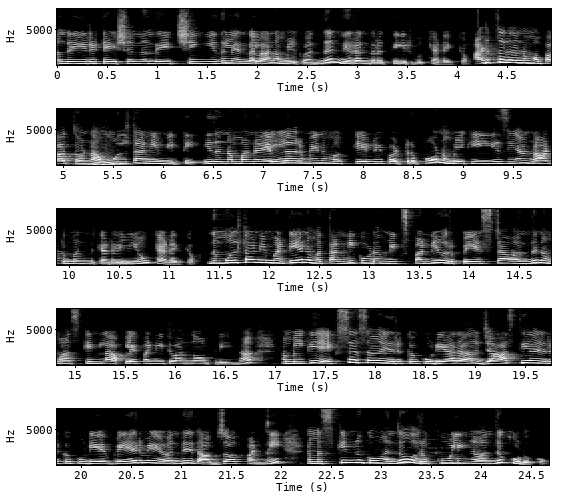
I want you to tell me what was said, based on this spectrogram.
அந்த இரிட்டேஷன் அந்த இச்சிங் இது இருந்தெல்லாம் நம்மளுக்கு வந்து நிரந்தர தீர்வு கிடைக்கும்? அடுத்ததா நம்ம பார்த்தோம்னா முல்தானி மிட்டி. இது நம்ம எல்லாருமே நம்ம கேள்விப்பட்டிருப்போம். நம்மளுக்கு ஈஸியா நாட்டு மருந்து கடையிலையும் கிடைக்கும். இந்த முல்தானி மட்டியை நம்ம தண்ணி கூட மிக்ஸ் பண்ணி ஒரு பேஸ்டா வந்து நம்ம ஸ்கின்ல அப்ளை பண்ணிட்டு வந்தோம் அப்படின்னா நம்மளுக்கு எக்ஸஸா இருக்கக்கூடிய அதாவது ஜாஸ்தியா இருக்கக்கூடிய வேர்வையை வந்து இதை அப்சார்ப் பண்ணி நம்ம ஸ்கின்னுக்கும் வந்து ஒரு கூலிங்கை வந்து கொடுக்கும்.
